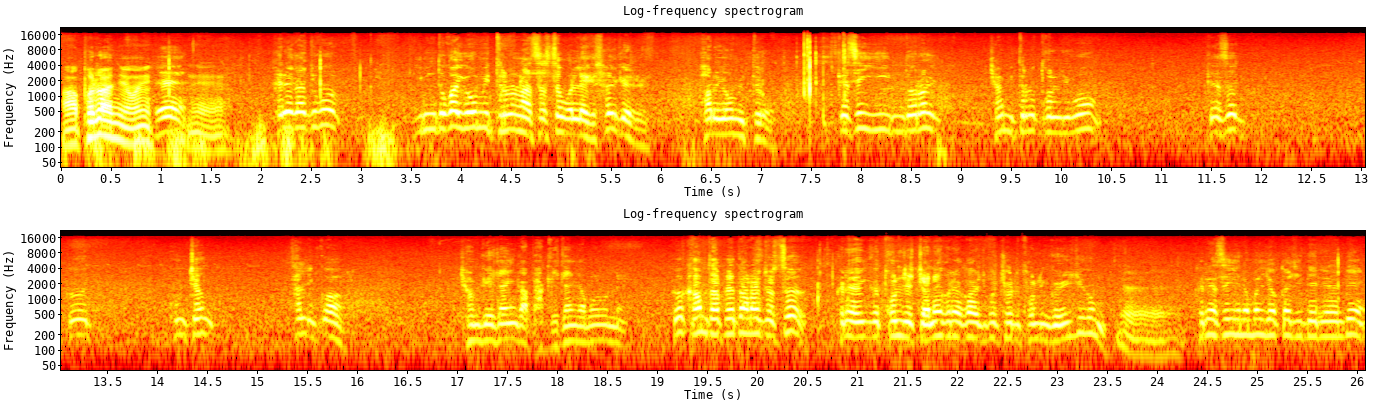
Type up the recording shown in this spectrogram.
아 벌안요. 예. 네. 그래가지고 임도가 요 밑으로 놨었어 원래 설계를 바로 요 밑으로 그래서 이 임도를 저 밑으로 돌리고 그래서 그 군청 살림과 경계장인가 박계장인가 모르네 그 감사패도 하나 줬어 그래 이거 돌렸잖아 그래가지고 저리 돌린 거예요 지금 예. 그래서 이놈을 여기까지 내리는데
